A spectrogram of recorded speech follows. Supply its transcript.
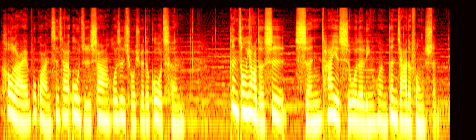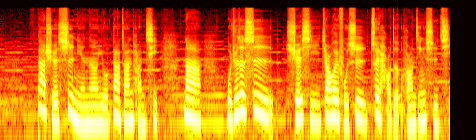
后来不管是在物质上，或是求学的过程，更重要的是神，他也使我的灵魂更加的丰盛。大学四年呢，有大专团契，那我觉得是学习教会服事最好的黄金时期。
